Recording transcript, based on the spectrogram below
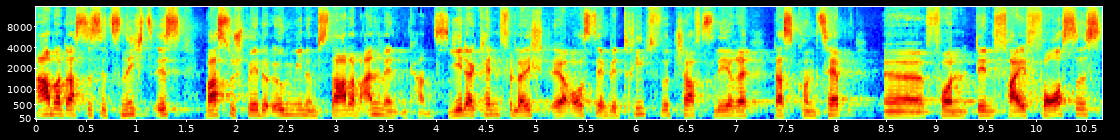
aber dass das jetzt nichts ist, was du später irgendwie in einem Startup anwenden kannst. Jeder kennt vielleicht äh, aus der Betriebswirtschaftslehre das Konzept äh, von den Five Forces.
